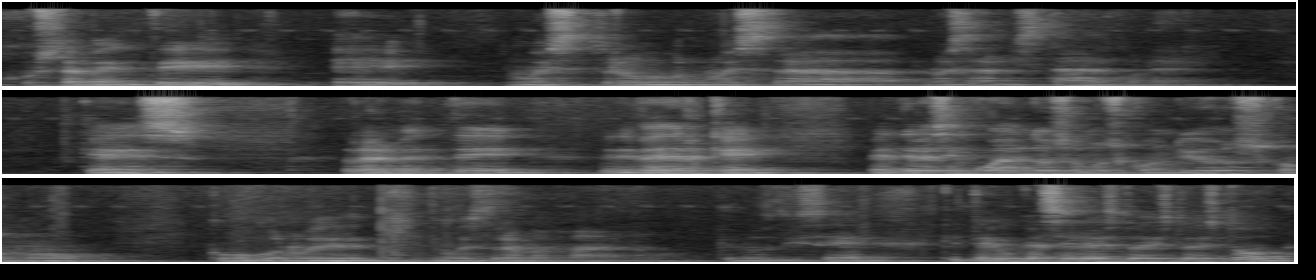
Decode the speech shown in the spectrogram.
justamente eh, nuestro, nuestra, nuestra amistad con Él. Que es realmente de ver que ven, de vez en cuando somos con Dios como, como con nuestra mamá que nos dice que tengo que hacer esto, esto, esto,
